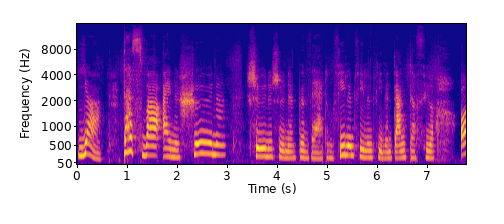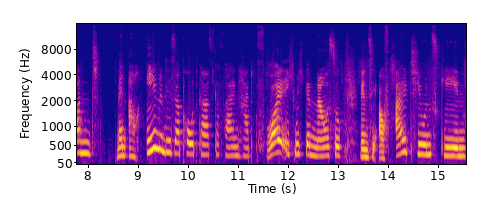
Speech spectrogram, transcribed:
Ja, das war eine schöne, schöne, schöne Bewertung. Vielen, vielen, vielen Dank dafür. Und wenn auch Ihnen dieser Podcast gefallen hat, freue ich mich genauso, wenn Sie auf iTunes gehen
